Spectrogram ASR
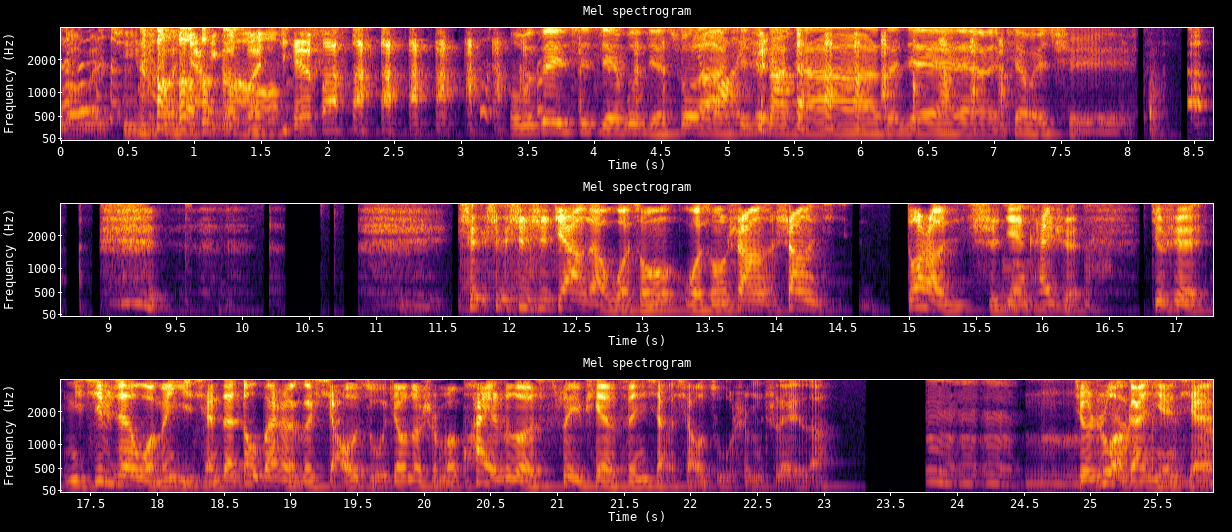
的，我们进入 到下一个环节吧。我们这一期节目结束了，谢谢大家，再见。片尾曲，是是是是这样的，我从我从上上多少时间开始，就是你记不记得我们以前在豆瓣上有个小组叫做什么“快乐碎片分享小组”什么之类的，嗯嗯嗯，嗯，就若干年前，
